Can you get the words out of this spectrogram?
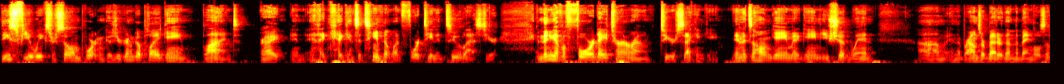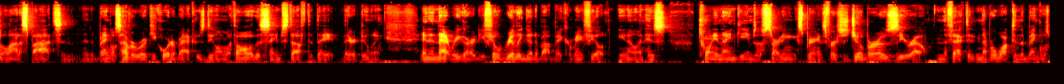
These few weeks are so important because you're going to go play a game blind, right? And, and against a team that went 14 and 2 last year. And then you have a four day turnaround to your second game. And it's a home game and a game you should win. Um, and the Browns are better than the Bengals at a lot of spots, and, and, the Bengals have a rookie quarterback who's dealing with all of the same stuff that they they're doing. And in that regard, you feel really good about Baker Mayfield, you know, and his 29 games of starting experience versus Joe Burrow's zero, and the fact that he never walked in the Bengals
